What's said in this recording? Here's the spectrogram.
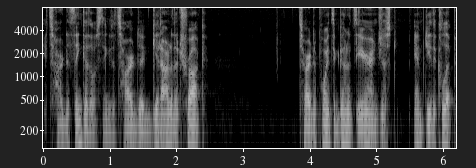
it's hard to think of those things. It's hard to get out of the truck. It's hard to point the gun at the air and just empty the clip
